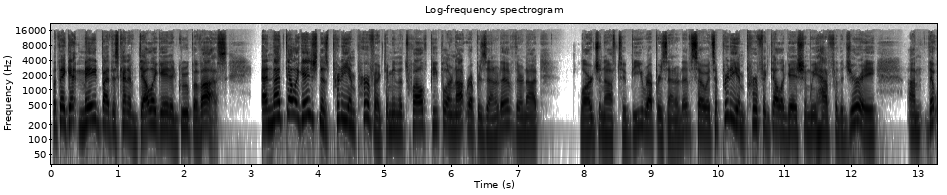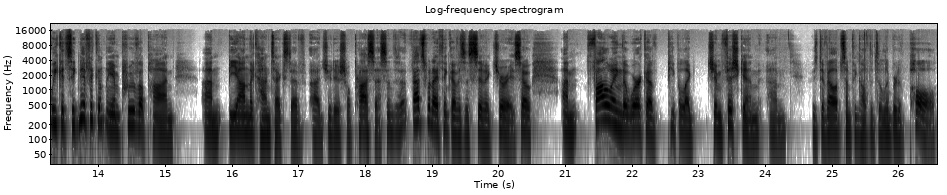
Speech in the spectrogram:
but they get made by this kind of delegated group of us. And that delegation is pretty imperfect. I mean, the 12 people are not representative, they're not large enough to be representative. So it's a pretty imperfect delegation we have for the jury um, that we could significantly improve upon um, beyond the context of uh, judicial process. And that's what I think of as a civic jury. So, um, following the work of people like Jim Fishkin, um, who's developed something called the deliberative poll,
